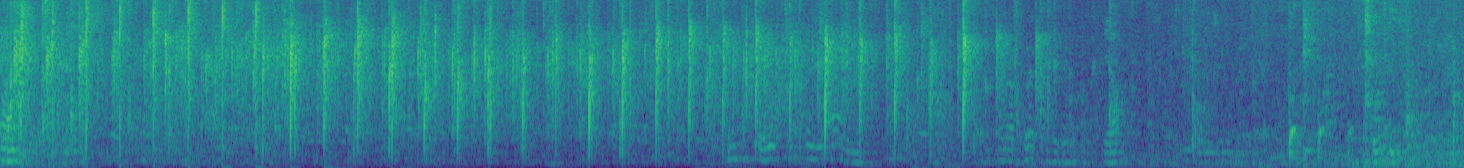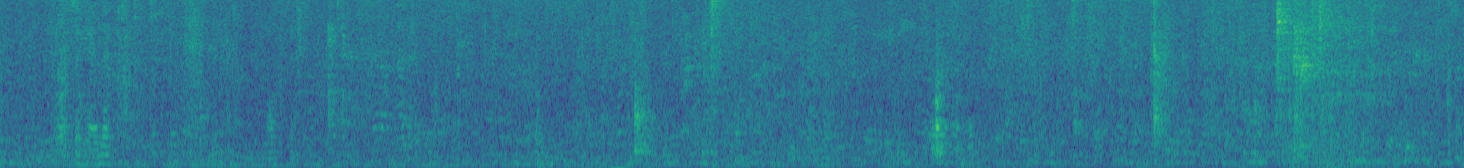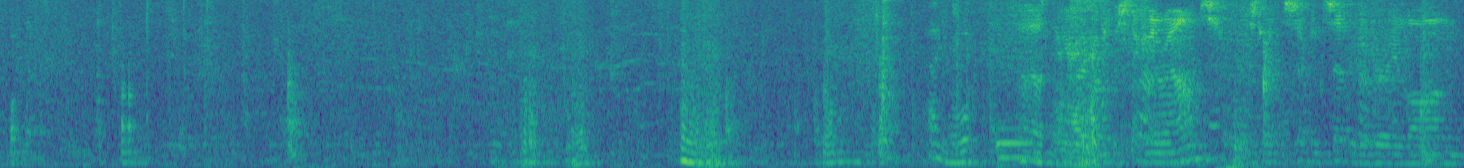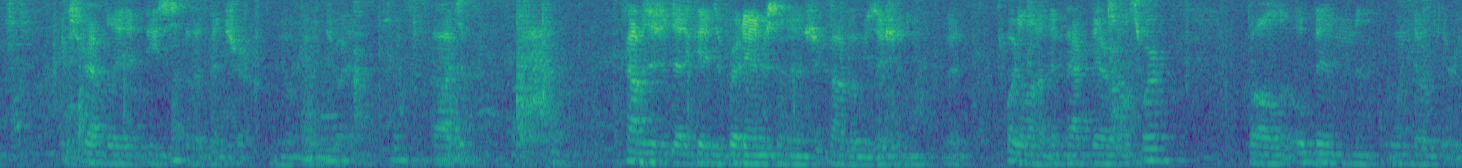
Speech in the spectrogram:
Ja. Composition dedicated to Fred Anderson, a Chicago musician with quite a lot of impact there and elsewhere, called Open Window Theory.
